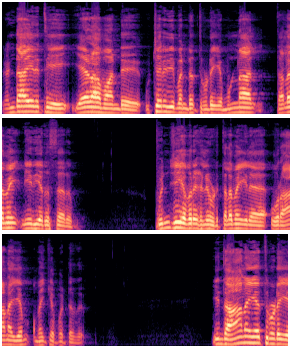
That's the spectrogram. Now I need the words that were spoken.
ரெண்டாயிரத்தி ஏழாம் ஆண்டு உச்சநீதிமன்றத்தினுடைய முன்னாள் தலைமை நீதியரசர் புஞ்சி அவர்களுடைய தலைமையில் ஒரு ஆணையம் அமைக்கப்பட்டது. இந்த ஆணையத்தினுடைய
